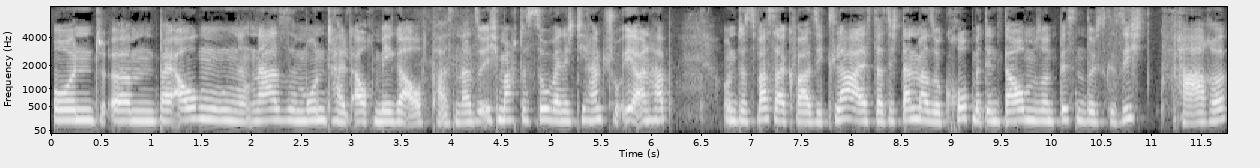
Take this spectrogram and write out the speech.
Und ähm, bei Augen, Nase, Mund halt auch mega aufpassen. Also ich mache das so, wenn ich die Handschuhe eh anhab und das Wasser quasi klar ist, dass ich dann mal so grob mit den Daumen so ein bisschen durchs Gesicht fahre,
